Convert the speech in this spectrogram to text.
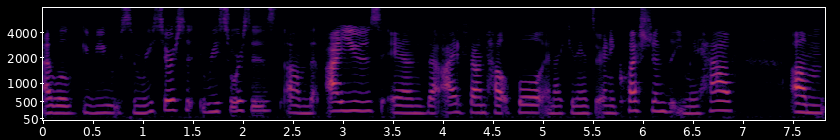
I will give you some resource, resources um, that I use and that I found helpful, and I can answer any questions that you may have. Um,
